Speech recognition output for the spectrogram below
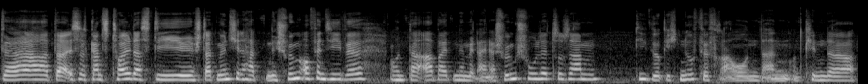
da, da ist es ganz toll, dass die Stadt München hat eine Schwimmoffensive und da arbeiten wir mit einer Schwimmschule zusammen die wirklich nur für Frauen dann und Kinder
